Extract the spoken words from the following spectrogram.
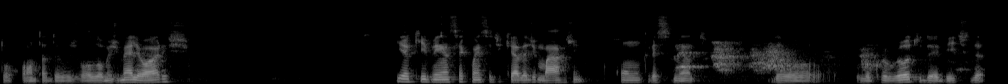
Por conta dos volumes melhores. E aqui vem a sequência de queda de margem com o crescimento do lucro bruto, do EBITDA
